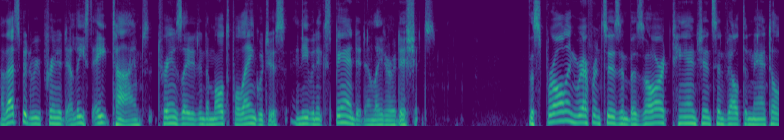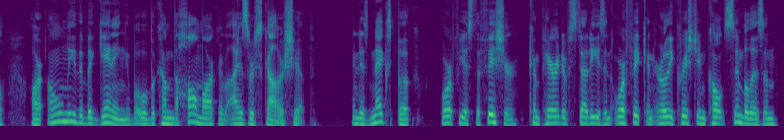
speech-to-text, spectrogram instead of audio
Now, that's been reprinted at least eight times, translated into multiple languages, and even expanded in later editions. The sprawling references and bizarre tangents in Weltenmantel are only the beginning of what will become the hallmark of Eisler's scholarship. In his next book, Orpheus the Fisher Comparative Studies in Orphic and Early Christian Cult Symbolism,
